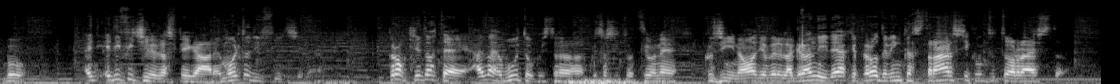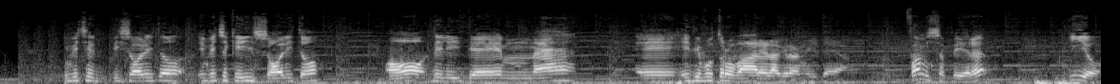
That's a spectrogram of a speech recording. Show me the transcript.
Boh, è, è difficile da spiegare, molto difficile. Però chiedo a te, hai mai avuto questa, questa situazione così, no? Di avere la grande idea che però deve incastrarsi con tutto il resto. Invece di solito, invece che il solito, ho delle idee meh, e, e devo trovare la grande idea. Fammi sapere, io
